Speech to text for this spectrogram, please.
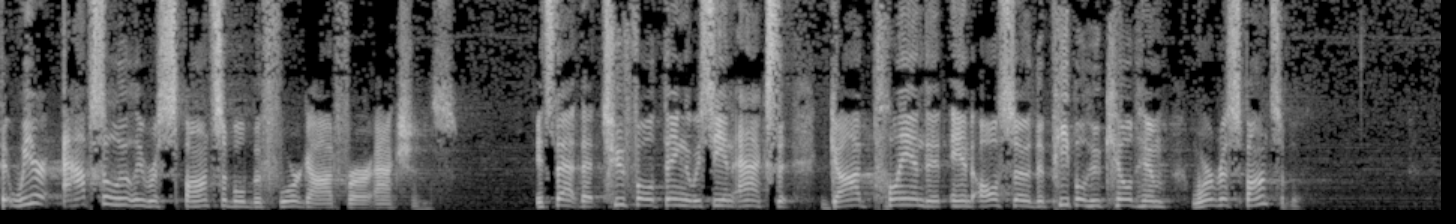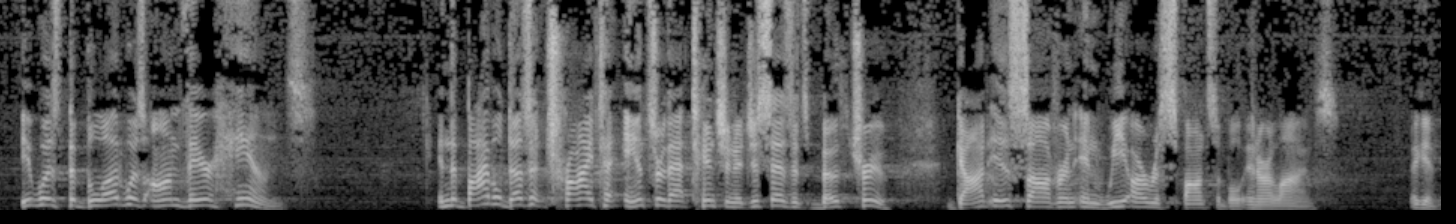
that we are absolutely responsible before God for our actions. It's that, that twofold thing that we see in Acts that God planned it and also the people who killed him were responsible. It was the blood was on their hands. And the Bible doesn't try to answer that tension. It just says it's both true. God is sovereign and we are responsible in our lives. Again,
